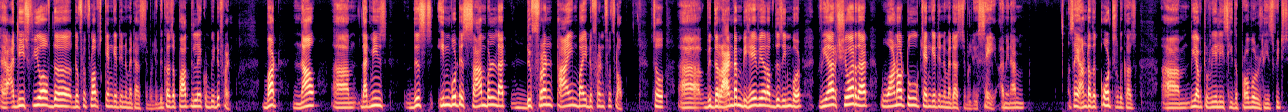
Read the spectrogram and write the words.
uh, at least few of the, the flip flops can get into metastability because the path delay could be different. But now um, that means this input is sampled at different time by different flip flop. So uh, with the random behavior of this input we are sure that 1 or 2 can get into metastability say I mean I am say under the quotes because um, we have to really see the probabilities which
